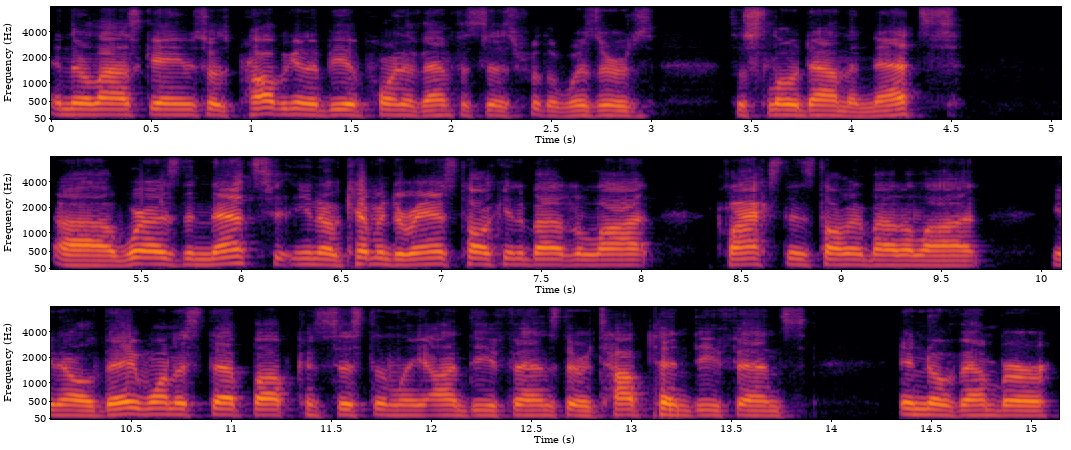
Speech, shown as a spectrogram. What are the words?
in their last game, so it's probably going to be a point of emphasis for the Wizards to slow down the Nets. Uh, whereas the Nets, you know, Kevin Durant's talking about it a lot, Claxton's talking about it a lot. You know, they want to step up consistently on defense. They're a top 10 defense in November.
